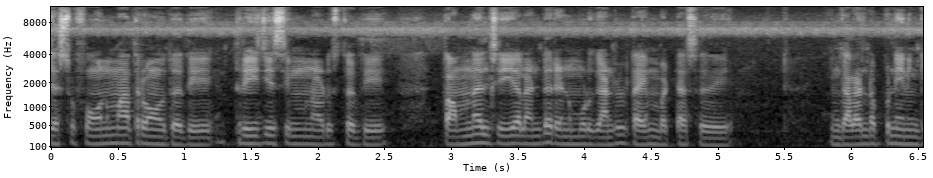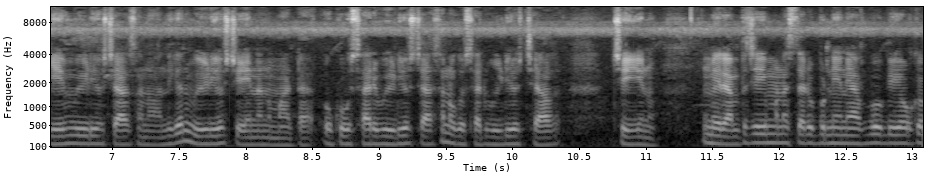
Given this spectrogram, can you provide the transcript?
జస్ట్ ఫోన్ మాత్రం అవుతుంది. త్రీ జీ సిమ్ నడుస్తుంది. తమ్నల్ చేయాలంటే రెండు మూడు గంటలు టైం పట్టేస్తుంది. ఇంకా అలాంటప్పుడు నేను ఇంకేం వీడియోస్ చేస్తాను? అందుకని వీడియోస్ చేయను అనమాట ఒక్కొక్కసారి వీడియోస్ చేస్తాను ఒకసారి వీడియోస్ చే చెయ్యను మీరు ఎంత చేయమన్నా సరే ఇప్పుడు నేను ఎఫ్ఓబి ఒక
